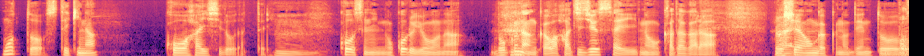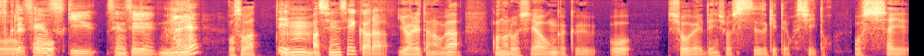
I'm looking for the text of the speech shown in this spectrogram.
もっと素敵な後輩指導だったりうん。後世に残るような僕なんかは 80歳の方からロシア音楽の伝統をボスクレセンスキー先生にね、はい教わって、うん。まあ、先生から言われたのがこのロシア音楽を生涯伝承し続けてほしいとおっしゃっ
